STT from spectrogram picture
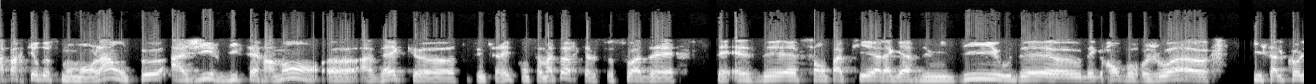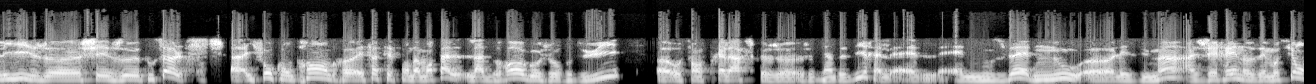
À partir de ce moment-là, on peut agir différemment euh, avec toute une série de consommateurs, qu'elles ce soit des, des, SDF sans papier à la gare du Midi ou des, des grands bourgeois qui s'alcoolisent chez eux tout seuls. il faut comprendre, et ça c'est fondamental, la drogue aujourd'hui, euh, au sens très large que je, viens de dire, elle, elle, nous aide, nous, euh, les humains, à gérer nos émotions.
